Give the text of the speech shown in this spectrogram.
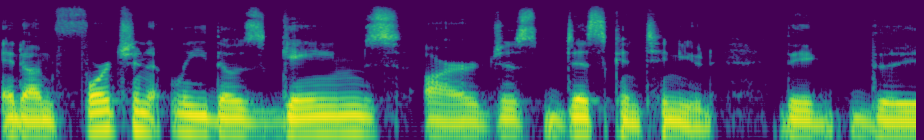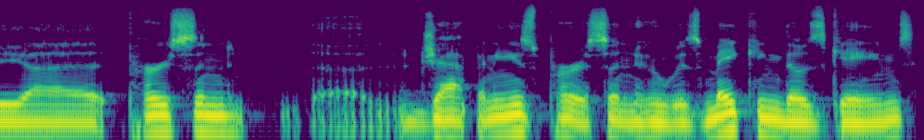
And unfortunately, those games are just discontinued. The the uh, person, uh, Japanese person who was making those games,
